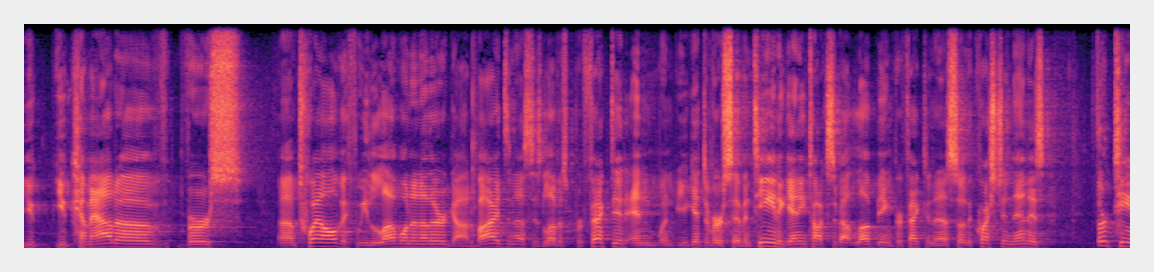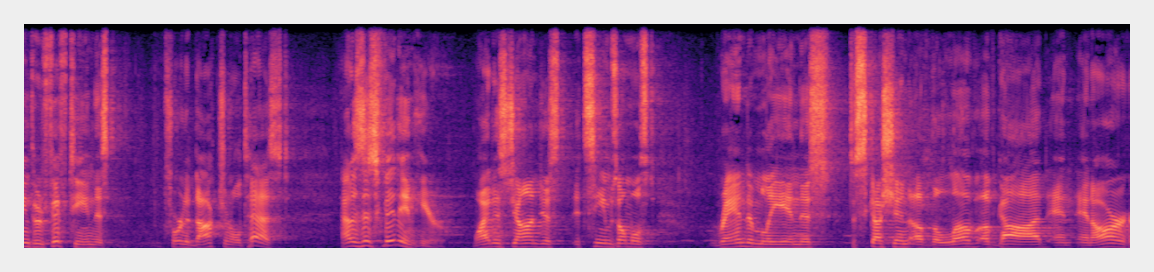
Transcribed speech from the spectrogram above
you, you come out of verse um, 12, if we love one another, God abides in us, his love is perfected. And when you get to verse 17, again, he talks about love being perfected in us. So the question then is 13 through 15, this sort of doctrinal test, how does this fit in here? Why does John just, it seems almost randomly in this discussion of the love of God and, and our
